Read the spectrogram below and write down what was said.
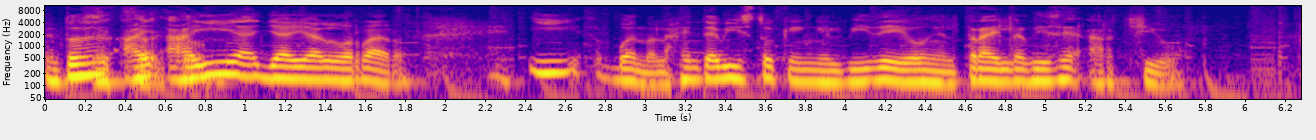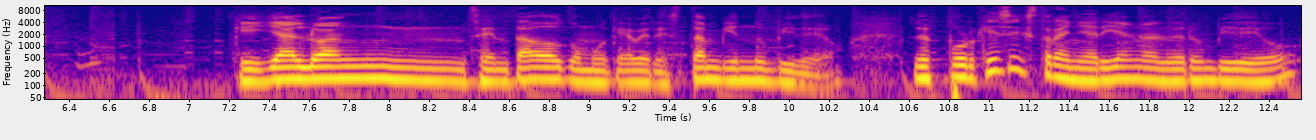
Entonces ahí ya hay algo raro. Y bueno, la gente ha visto que en el video, en el tráiler dice archivo. Que ya lo han sentado como que, a ver, están viendo un video. Entonces, ¿por qué se extrañarían al ver un video?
